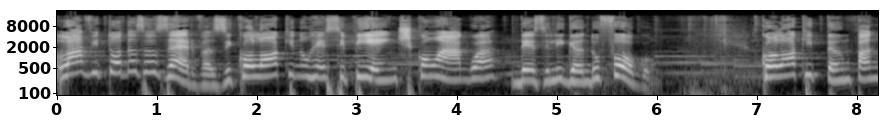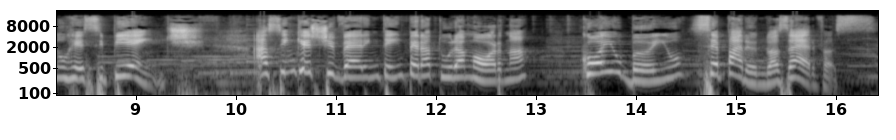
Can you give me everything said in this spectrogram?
Lave todas as ervas e coloque no recipiente com água, desligando o fogo. Coloque tampa no recipiente. Assim que estiver em temperatura morna, coe o banho separando as ervas.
